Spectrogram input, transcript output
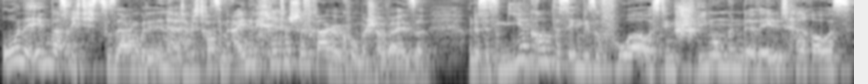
ohne irgendwas richtig zu sagen über den Inhalt, habe ich trotzdem eine kritische Frage komischerweise. Und das ist, mir kommt es irgendwie so vor aus den Schwingungen der Welt heraus,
